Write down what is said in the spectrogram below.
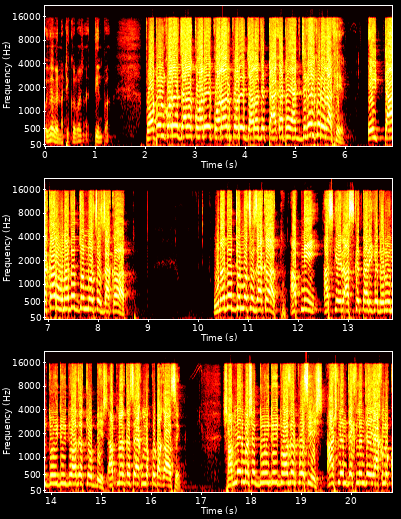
ওইভাবে না, ঠিক করব তিন পা। পটল করা যারা করে, করার পরে যারা যে টাকাটা এক জায়গায় করে রাখে, এই টাকার ওনাদের জন্য হচ্ছে জাকাত ওনাদের জন্য হচ্ছে জাকাত আপনি আজকের আজকের তারিখে ধরুন দুই দুই দু হাজার চব্বিশ, আপনার কাছে এক লক্ষ টাকা আছে। সামনের মাসে দুই দুই দু হাজার পঁচিশ, আসলেন, দেখলেন যে এক লক্ষ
